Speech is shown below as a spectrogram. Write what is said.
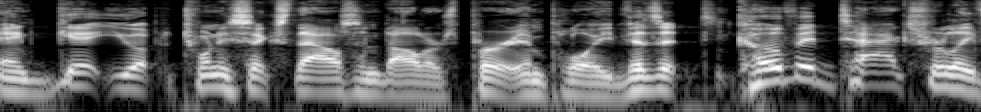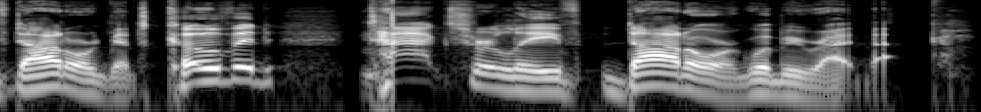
and get you up to $26,000 per employee. Visit covidtaxrelief.org. That's covidtaxrelief.org. We'll be right back.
